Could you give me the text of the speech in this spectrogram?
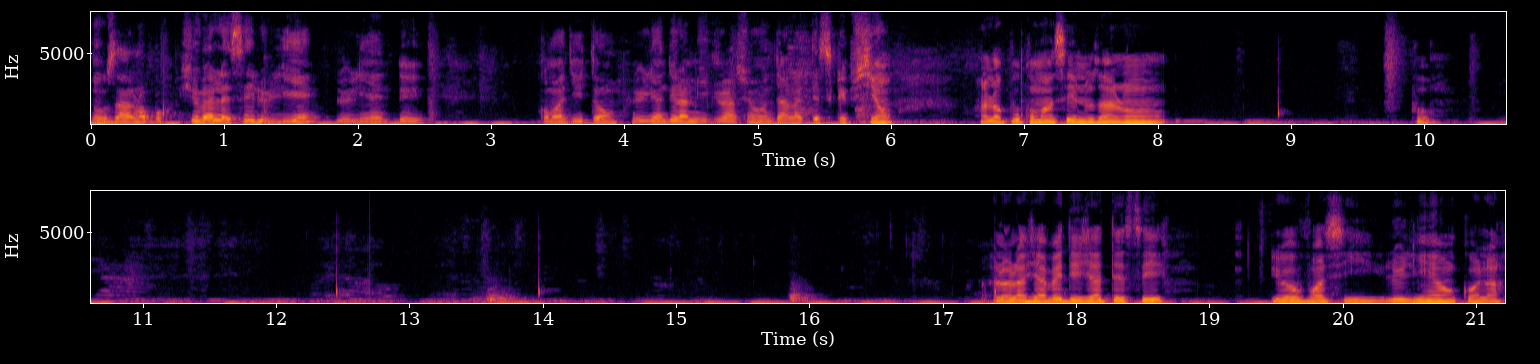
nous allons, je vais laisser le lien, le lien de, comment dit-on, le lien de la migration dans la description. Alors, pour commencer, nous allons, alors là, j'avais déjà testé. Et voici le lien encore là.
